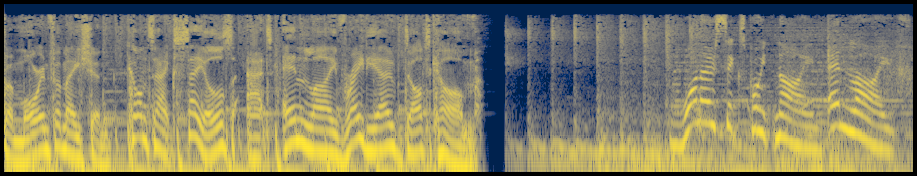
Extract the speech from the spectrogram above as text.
For more information, contact sales at nliveradio.com. 106.9 N Live.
